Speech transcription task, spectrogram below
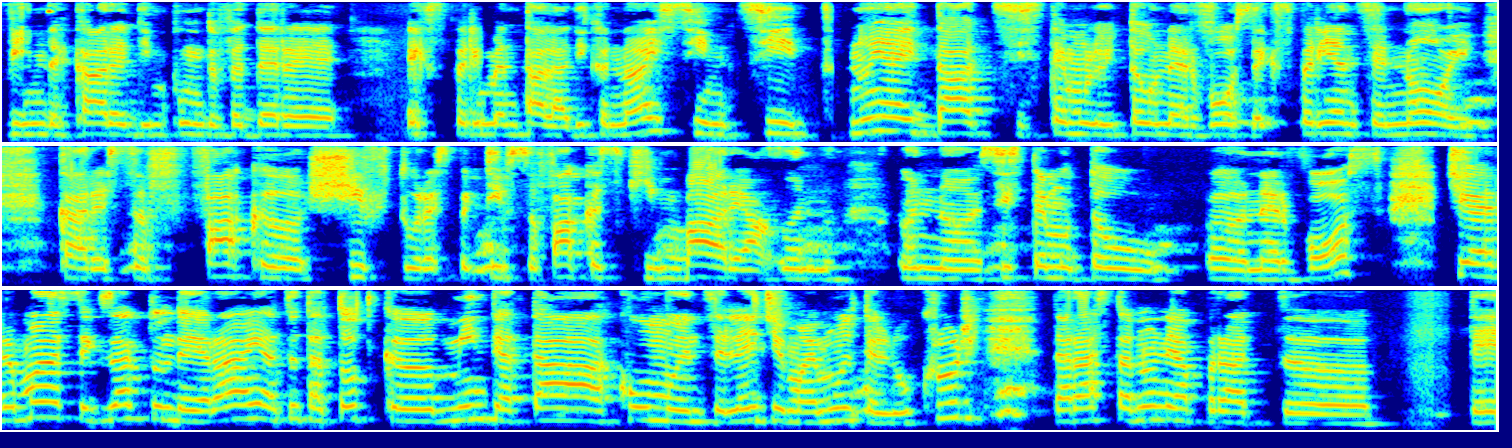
vindecare din punct de vedere experimental, adică n-ai simțit, nu i-ai dat sistemului tău nervos experiențe noi care să facă shift-ul respectiv, să facă schimbarea în, în uh, sistemul tău uh, nervos, ci ai rămas exact unde erai, atâta tot că mintea ta acum înțelege mai multe lucruri, dar asta nu neapărat uh, te,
